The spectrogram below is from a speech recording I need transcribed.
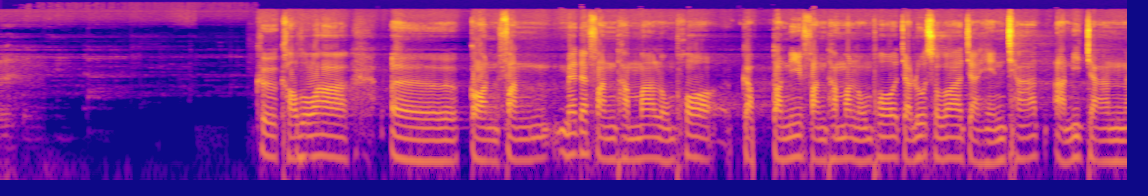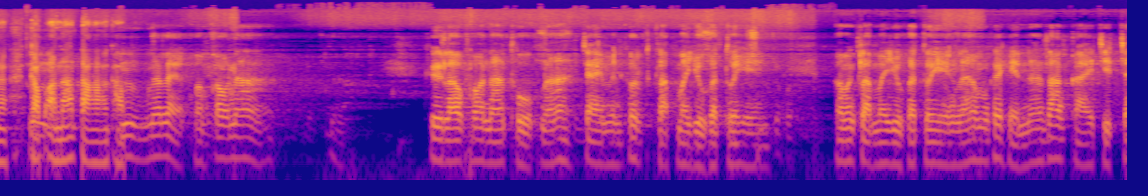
นะ คือเขาบอกว่าเอ่อก่อนฟันไม่ได้ฟันธรรมะหลวงพ่อ กับตอนนี้ฟันธรรมะหลวงพ่อจะรู้สึกว่าจะเห็นชัดอนิจจังกับอนัตตาครับอืมนั่นแหละความก้าวหน้า คือเราภาวนาถูกนะ ใจมันก็กลับมาอยู่กับตัวเองพอมันกลับมาอยู่กับตัวเองแล้วมันก็เห็นนะร่างกายจิตใจ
